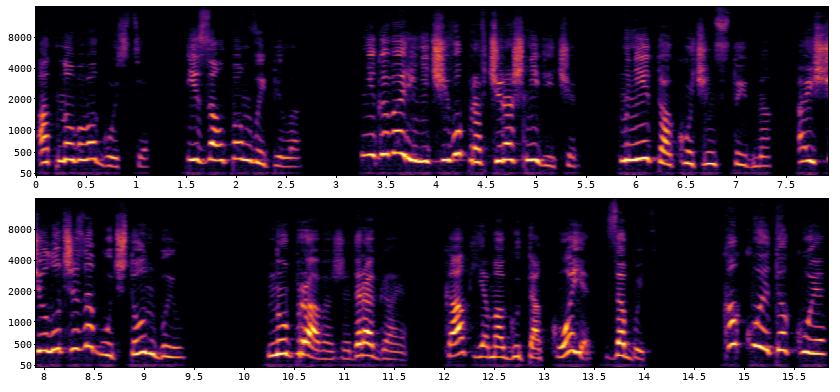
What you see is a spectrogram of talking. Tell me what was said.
от нового гостя, и залпом выпила. Не говори ничего про вчерашний вечер. Мне и так очень стыдно. А еще лучше забудь, что он был. Ну, право же, дорогая, как я могу такое забыть? Какое такое?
